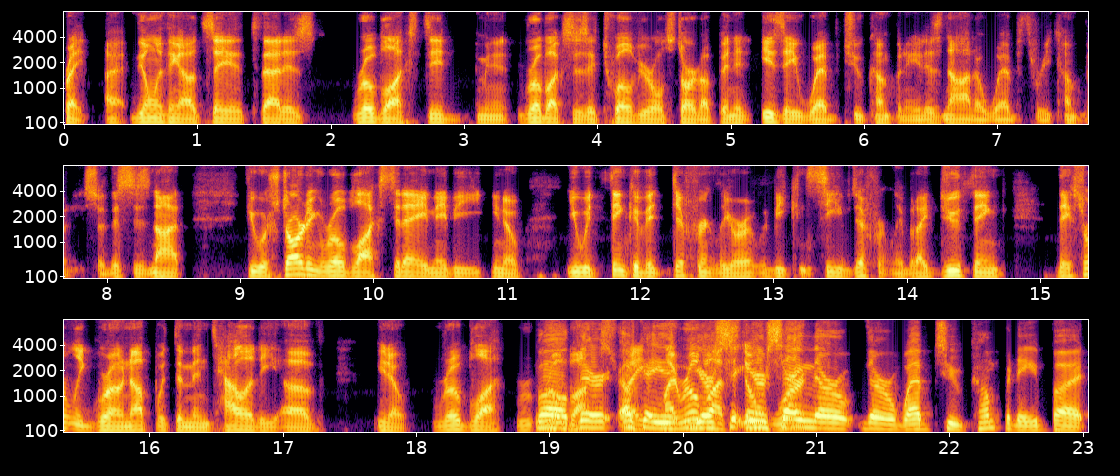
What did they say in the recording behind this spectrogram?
Right. I, the only thing I would say to that is Roblox did. I mean, Roblox is a 12 year old startup and it is a Web 2 company. It is not a Web 3 company. So this is not, if you were starting Roblox today, maybe, you know, you would think of it differently or it would be conceived differently. But I do think they've certainly grown up with the mentality of, you know, Roblox. Well, they're right? okay. My You're, you're saying they're they're a Web two company, but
